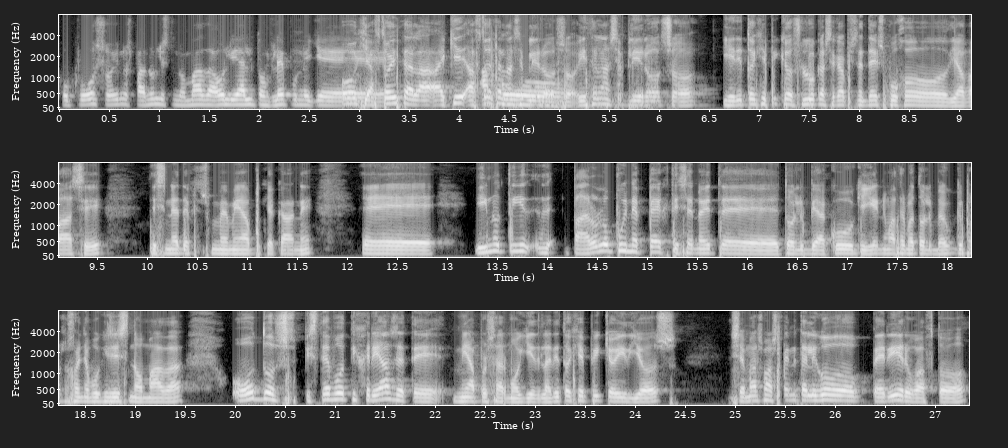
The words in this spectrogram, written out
όπου όσο είναι ο Σπανούλης στην ομάδα, όλοι οι άλλοι τον βλέπουν και. Όχι, αυτό ήθελα, εκεί, αυτό από... ήθελα να συμπληρώσω. Ήθελα να συμπληρώσω, γιατί το είχε πει και ο Σλούκα σε κάποιες συνέντευξει που έχω διαβάσει, τη συνέντευξη με μια που είχε κάνει. Ε, είναι ότι παρόλο που είναι παίκτης εννοείται του Ολυμπιακού και γέννημα θέμα του Ολυμπιακού και πόσα χρόνια που έχει ζήσει στην ομάδα, όντως πιστεύω ότι χρειάζεται μια προσαρμογή. Δηλαδή το είχε πει και ο ίδιος. Σε εμάς μας φαίνεται λίγο περίεργο αυτό,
